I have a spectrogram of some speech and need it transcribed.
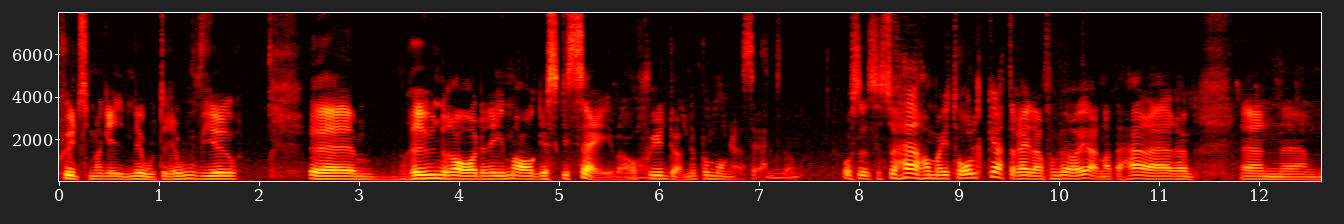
skyddsmagi mot rovdjur. Eh, runraden är ju magisk i sig va? och skyddande på många sätt. Va? Och så, så, här har man ju tolkat redan från början att det här är en, en, eh,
